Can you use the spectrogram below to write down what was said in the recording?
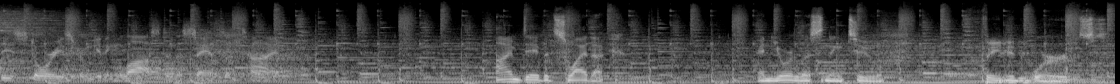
these stories from getting lost in the sands of time. I'm David Swiduck, and you're listening to Faded Words.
